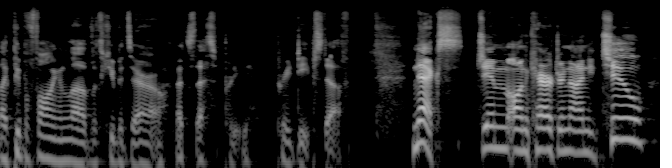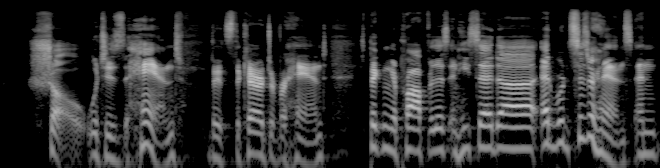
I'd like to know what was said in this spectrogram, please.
like people falling in love with Cupid's arrow. That's that's pretty pretty deep stuff. Next, Jim on character 92, Shou, which is Hand. That's the character for Hand. He's picking a prop for this, and he said uh, Edward Scissorhands, and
